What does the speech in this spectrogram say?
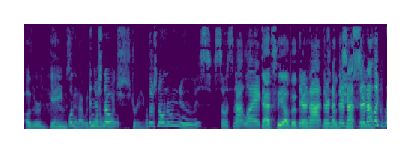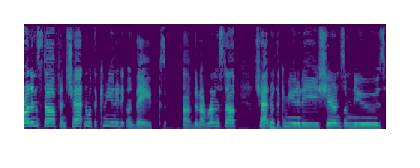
other games Well, that I would and want there's to no- watch stream. Well, there's no new news, so it's not like That's the other they're thing. not they're There's not no they're not they're not like running stuff and chatting with the community. Uh, they 'cause, uh, they're not running stuff, chatting with the community, sharing some news.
